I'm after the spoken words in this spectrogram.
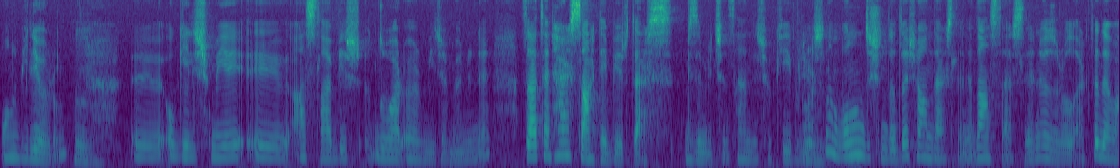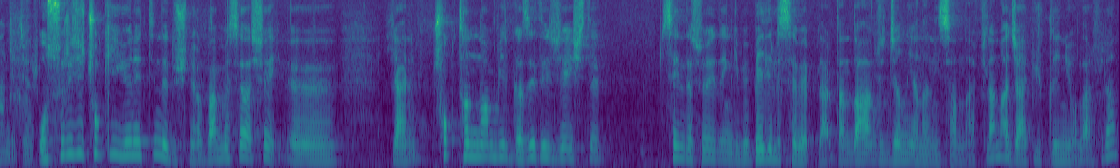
Onu biliyorum. E, o gelişmeyi e, asla bir duvar örmeyeceğim önüne. Zaten her sahne bir ders bizim için. Sen de çok iyi biliyorsun ama onun dışında da şan derslerine, dans derslerine özel olarak da devam ediyorum. O süreci çok iyi yönettiğini de düşünüyorum. Ben mesela şey e, yani çok tanınan bir gazeteciye işte senin de söylediğin gibi belirli sebeplerden daha önce canı yanan insanlar falan acayip yükleniyorlar falan.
